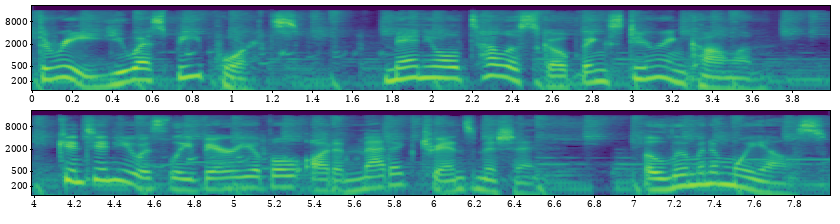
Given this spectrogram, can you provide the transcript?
three USB ports, manual telescoping steering column, continuously variable automatic transmission, aluminum wheels,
